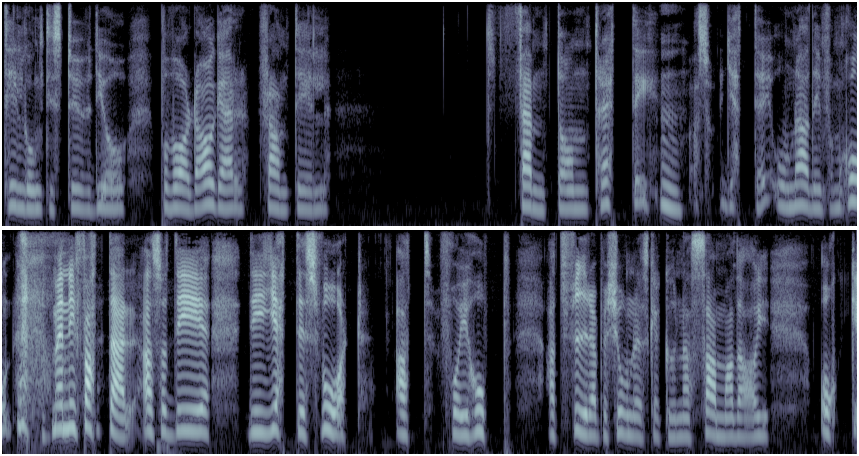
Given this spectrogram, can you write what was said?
tillgång till studio på vardagar fram till 15.30. mm. Alltså jätteonödig information. Men ni fattar, alltså det, det är jättesvårt att få ihop att fyra personer ska kunna samma dag och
